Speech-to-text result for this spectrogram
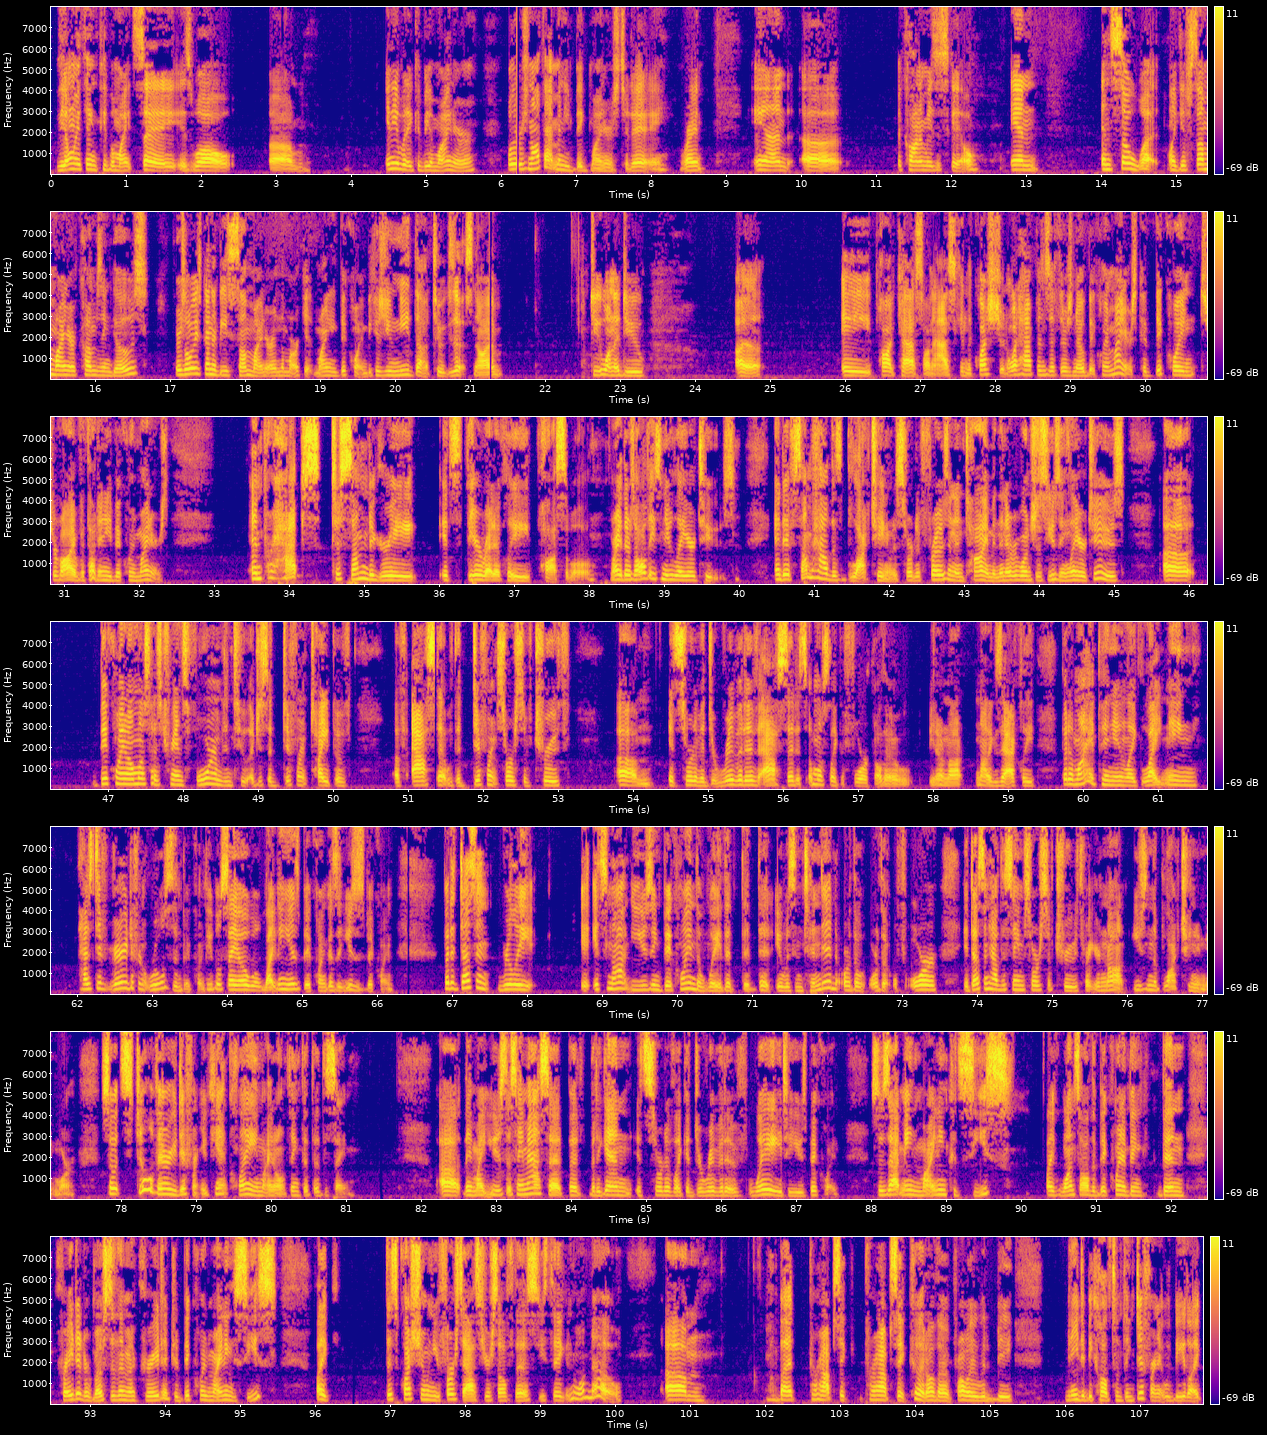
the only thing people might say is, well, um, anybody could be a miner. Well, there's not that many big miners today, right? And uh, economies of scale, and and so what? Like if some miner comes and goes, there's always going to be some miner in the market mining Bitcoin because you need that to exist. Now, I do you want to do a a podcast on asking the question: What happens if there's no Bitcoin miners? Could Bitcoin survive without any Bitcoin miners? And perhaps to some degree, it's theoretically possible, right? There's all these new layer twos. And if somehow this blockchain was sort of frozen in time and then everyone's just using layer twos, uh, Bitcoin almost has transformed into a, just a different type of, of asset with a different source of truth. Um, it's sort of a derivative asset. It's almost like a fork, although, you know, not, not exactly. But in my opinion, like Lightning has diff- very different rules than Bitcoin. People say, oh, well, Lightning is Bitcoin because it uses Bitcoin. But it doesn't really it, it's not using Bitcoin the way that, that that it was intended, or the or the or it doesn't have the same source of truth. Right? You're not using the blockchain anymore, so it's still very different. You can't claim. I don't think that they're the same. Uh, they might use the same asset, but but again, it's sort of like a derivative way to use Bitcoin. So does that mean mining could cease? Like once all the Bitcoin have been been created, or most of them are created, could Bitcoin mining cease? Like this question, when you first ask yourself this, you think, well, no. Um, but perhaps it perhaps it could, although it probably would be need to be called something different. It would be like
